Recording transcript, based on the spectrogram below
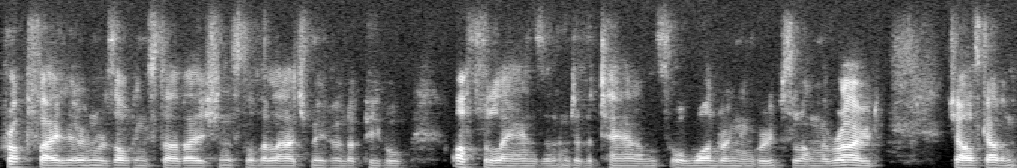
Crop failure and resulting starvation saw the large movement of people off the lands and into the towns or wandering in groups along the road. Charles Gavan,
